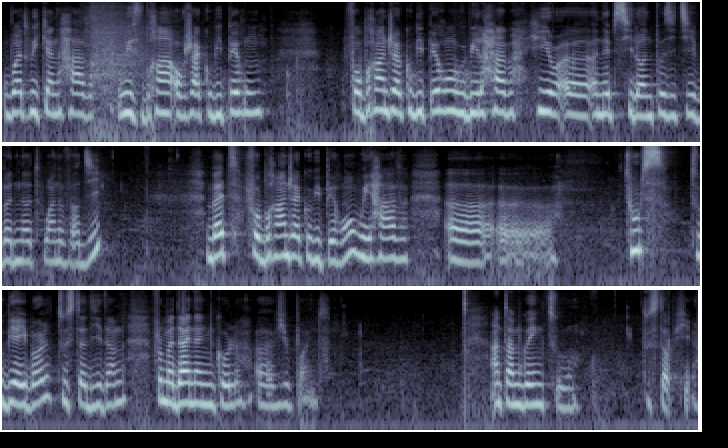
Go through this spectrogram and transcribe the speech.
what we can have with Brun or Jacobi-Perron. For Brun Jacobi-Perron, we will have here uh, an epsilon positive, but not 1 over d. But for Brun Jacobi-Perron, we have uh, uh, tools to be able to study them from a dynamical uh, viewpoint. And I'm going to, to stop here.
